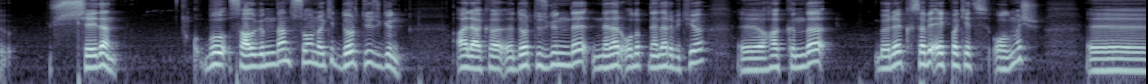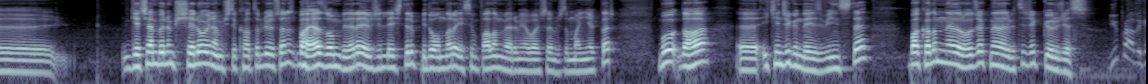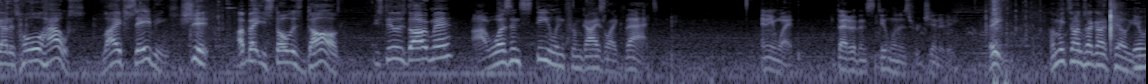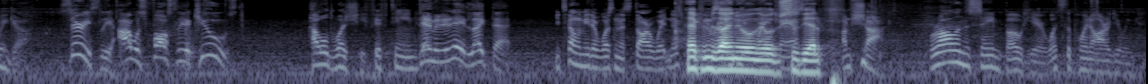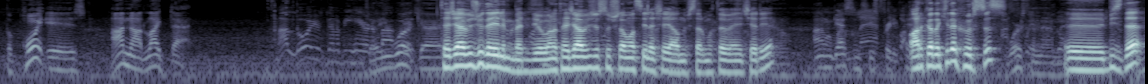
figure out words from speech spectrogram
şeyden bu salgından sonraki 400 gün alaka 400 günde neler olup neler bitiyor ee, hakkında böyle kısa bir ek paket olmuş. Ee, geçen bölüm Shell'i oynamıştık hatırlıyorsanız bayağı zombilere evcilleştirip bir de onlara isim falan vermeye başlamıştı manyaklar. Bu daha e, ikinci gündeyiz Vince'te. Bakalım neler olacak neler bitecek göreceğiz. You probably got his whole house. Life savings. Shit. I bet you stole his dog. You steal his dog, man? I wasn't stealing from guys like that. Anyway, better than stealing his virginity. Hey, how many times I gotta tell Here you? we go. Seriously, I was falsely accused. How old was she? 15? Damn it, it ain't like that. You telling me there wasn't a star witness? Hepimiz aynı yolun raped, diyelim. I'm shocked. We're all in the same boat here. What's the point of arguing? The point is, I'm not like that. My lawyer's gonna be hearing Tell you about what, this. guys. Tecavüzcü değilim ben diyor. Bana tecavüzcü suçlamasıyla şey almışlar muhtemelen içeriye. Arkadaki de hırsız. Ee, biz de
